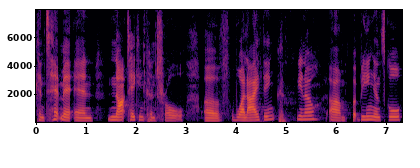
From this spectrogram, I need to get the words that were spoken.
contentment and not taking control of what I think, you know. Um, but being in school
